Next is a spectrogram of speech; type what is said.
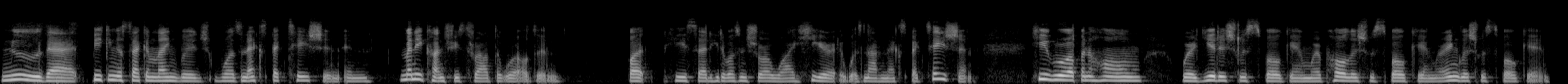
knew that speaking a second language was an expectation in many countries throughout the world and but he said he wasn't sure why here it was not an expectation. He grew up in a home where Yiddish was spoken, where Polish was spoken, where English was spoken.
